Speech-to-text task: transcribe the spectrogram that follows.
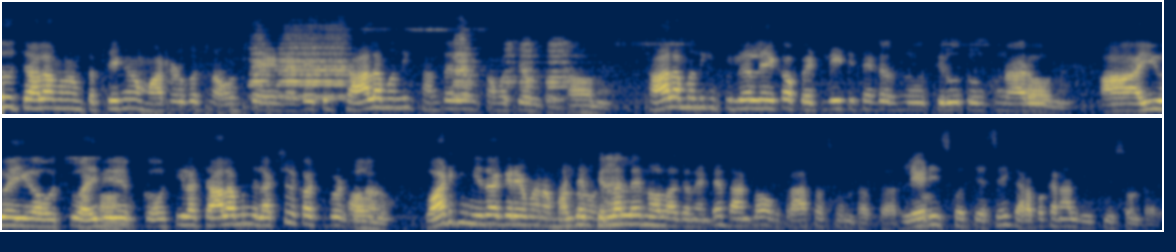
ఇప్పుడు చాలా మనం ప్రత్యేకంగా మాట్లాడుకోవాల్సిన అవసరం ఏంటంటే ఇప్పుడు చాలా మందికి సంతానం సమస్య ఉంటుంది. అవును. చాలా మందికి పిల్లలు లేక ఫెర్టిలిటీ సెంటర్స్ తిరుగుతుంటున్నారు ఐయుఐ కావచ్చు ఐవీఎఫ్ కావచ్చు ఇలా చాలా మంది లక్షలు ఖర్చు పెడుతున్నారు. వాటికి మీ దగ్గర ఏమైనా అంటే పిల్లలు లేని వాళ్ళకంటే దాంట్లో ఒక ప్రాసెస్ ఉంటుంది సార్. లేడీస్కి వచ్చేసి గర్భకణాలు వీక్నెస్ ఉంటుంది.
